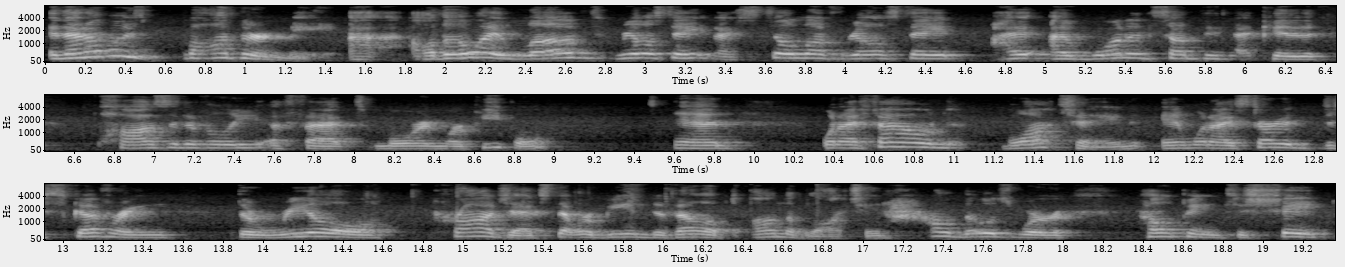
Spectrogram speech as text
And that always bothered me. Uh, although I loved real estate and I still love real estate, I, I wanted something that could positively affect more and more people. And when I found blockchain and when I started discovering the real projects that were being developed on the blockchain, how those were helping to shape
